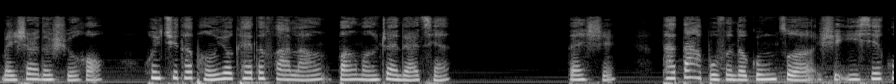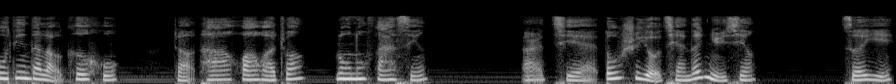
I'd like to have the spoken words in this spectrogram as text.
没事儿的时候会去他朋友开的发廊帮忙赚点钱。但是，他大部分的工作是一些固定的老客户找他化化妆、弄弄发型，而且都是有钱的女性，所以。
